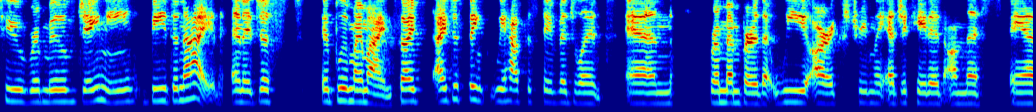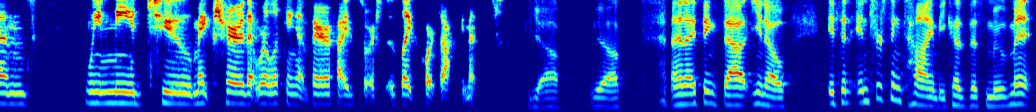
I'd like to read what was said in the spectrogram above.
to remove jamie be denied. And it just it blew my mind. So i, I just think we have to stay vigilant and remember that we are extremely educated on this and we need to make sure that we're looking at verified sources like court documents. Yeah yeah and i think that you know it's an interesting time because this movement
